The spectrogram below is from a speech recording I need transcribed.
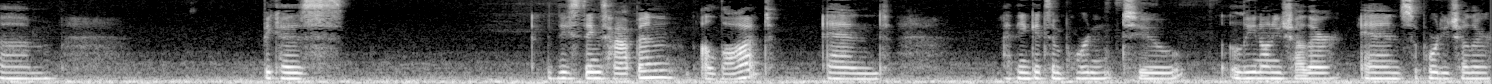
Um, because these things happen a lot, and I think it's important to lean on each other and support each other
